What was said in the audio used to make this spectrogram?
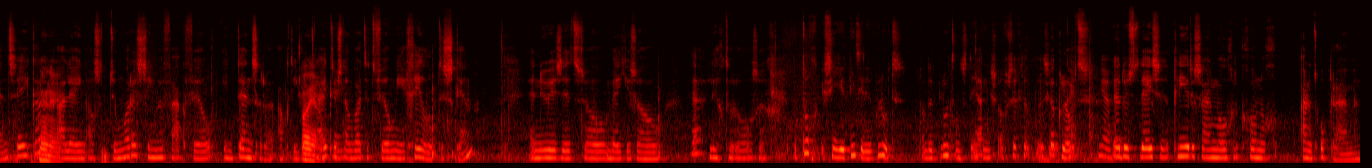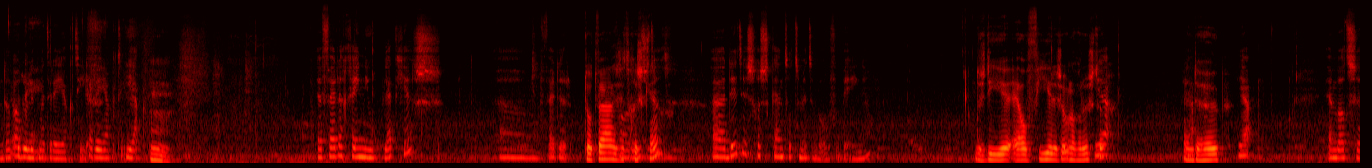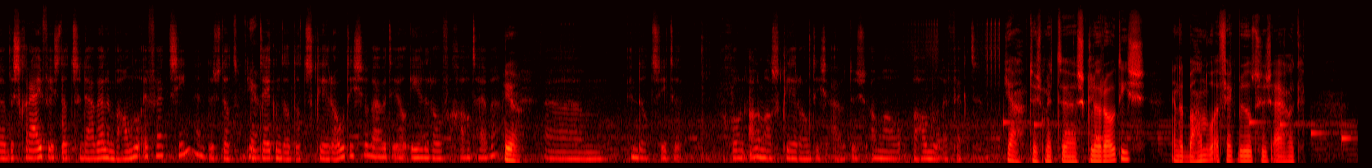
100% zeker. Nee, nee. Alleen als het tumor is, zien we vaak veel intensere activiteit. Oh, ja. okay. Dus dan wordt het veel meer geel op de scan. En nu is dit zo een beetje zo licht roze. Maar toch zie je het niet in het bloed. Dan de bloedontsteking. Ja. Of zeg dat, dus, Dat klopt. Ja. Ja, dus deze klieren zijn mogelijk gewoon nog aan het opruimen. Dat bedoel ik met reactief. Reactief. Ja. Hmm. En verder geen nieuwe plekjes. Ehm, verder Tot waar is het gescand? Eh, dit is gescand tot en met de bovenbenen. Dus die eh, L4 is ook nog rustig? Ja, En Ja. de heup? ja. En wat ze beschrijven is dat ze daar wel een behandeleffect zien. En Dus dat Ja. betekent dat dat sclerotische, waar we het al eerder over gehad hebben. Ja. Ehm, en dat ziet er gewoon allemaal sclerotisch uit. Dus allemaal behandeleffect. Ja, dus met eh, sclerotisch. En dat behandeleffect bedoelt dus eigenlijk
